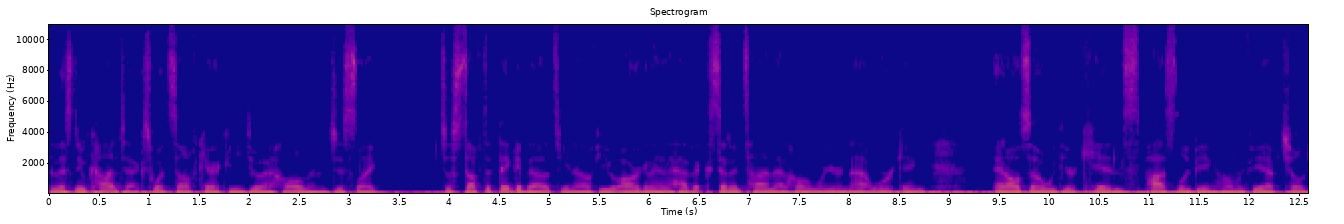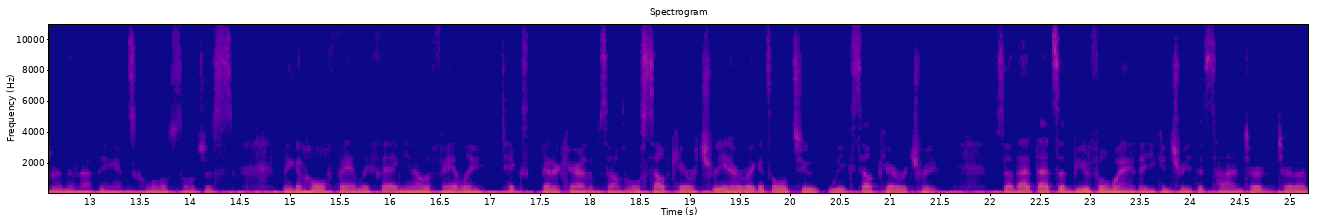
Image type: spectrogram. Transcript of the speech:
in this new context, what self care can you do at home and just like just stuff to think about. You know, if you are going to have extended time at home where you're not working, and also with your kids possibly being home if you have children, they're not being at school. So just make it a whole family thing. You know, the family takes better care of themselves. A little self care retreat. Everybody gets a little two week self care retreat. So that that's a beautiful way that you can treat this time. Turn turn a,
